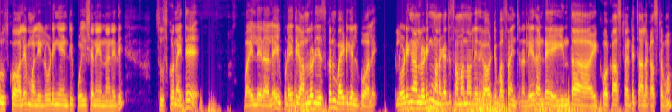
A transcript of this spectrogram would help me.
చూసుకోవాలి. మళ్ళీ లోడింగ్ ఏంటి? పొజిషన్ ఏందనేది చూసుకొని అయితే బయలుదేరాలి. ఇప్పుడైతే అన్లోడ్ చేసుకొని బయటికి వెళ్ళిపోవాలి లోడింగ్ అన్లోడింగ్ మనకైతే సంబంధం లేదు కాబట్టి బస్ లేదంటే ఇంత ఎక్కువ కాస్ట్ అంటే చాలా కష్టము.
